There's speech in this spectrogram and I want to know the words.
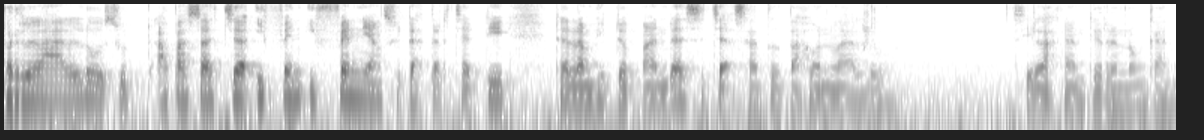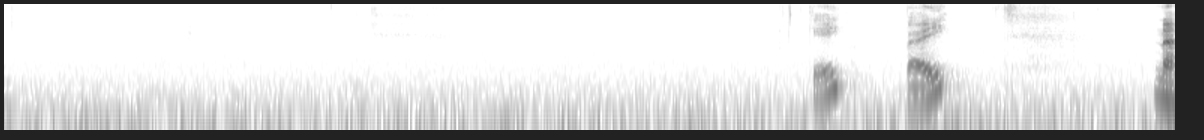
berlalu? Apa saja event-event yang sudah terjadi dalam hidup anda sejak satu tahun lalu? Silahkan direnungkan. Oke baik. Nah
